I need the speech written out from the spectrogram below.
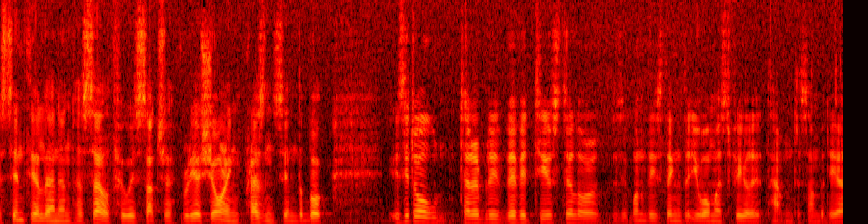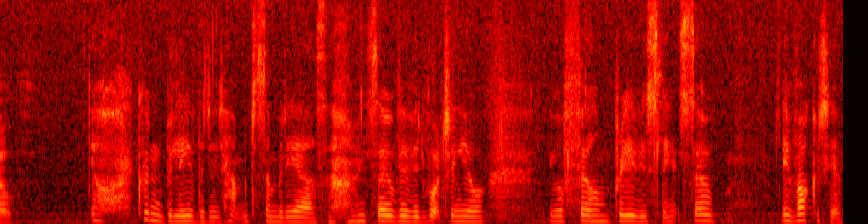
Cynthia Lennon herself, who is such a reassuring presence in the book. Is it all terribly vivid to you still, or is it one of these things that you almost feel it happened to somebody else? Oh, I couldn't believe that it happened to somebody else. I mean, so vivid watching your, your film previously. It's so evocative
